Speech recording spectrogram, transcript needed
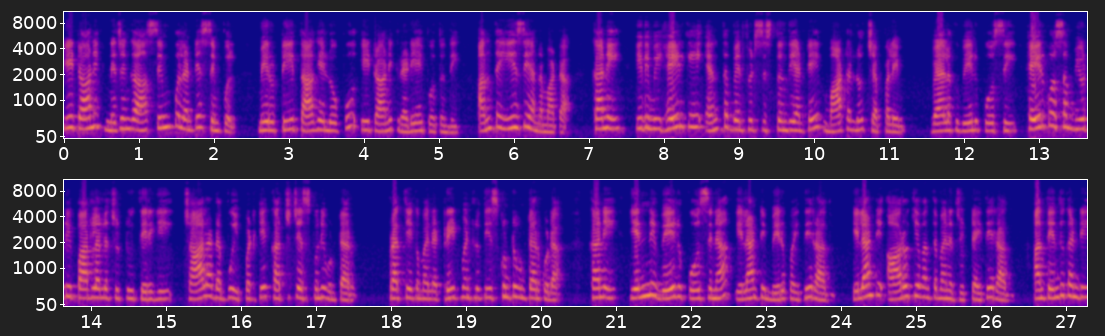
ఈ టానిక్ నిజంగా సింపుల్ అంటే సింపుల్. మీరు టీ తాగే లోపు ఈ టానిక్ రెడీ అయిపోతుంది. అంత ఈజీ అన్నమాట. కానీ ఇది మీ హెయిర్కి ఎంత బెనిఫిట్స్ ఇస్తుంది అంటే మాటల్లో చెప్పలేం. వేలకు వేలు పోసి హెయిర్ కోసం బ్యూటీ పార్లర్ల చుట్టూ తిరిగి చాలా డబ్బు ఇప్పటికే ఖర్చు చేసుకుని ఉంటారు. ప్రత్యేకమైన ట్రీట్మెంట్లు తీసుకుంటూ ఉంటారు కూడా. కానీ ఎన్ని వేలు పోసినా ఇలాంటి మెరుపు అయితే రాదు. ఇలాంటి ఆరోగ్యవంతమైన జుట్టు అయితే రాదు. అంతెందుకండి?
